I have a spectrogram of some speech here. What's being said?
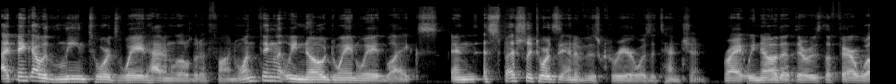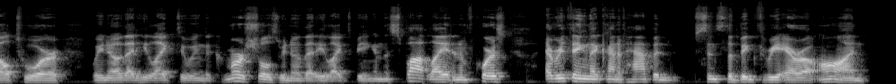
I think I would lean towards Wade having a little bit of fun. One thing that we know Dwyane Wade likes, and especially towards the end of his career, was attention, right? We know that there was the farewell tour. We know that he liked doing the commercials. We know that he liked being in the spotlight. And of course, everything that kind of happened since the Big Three era on,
